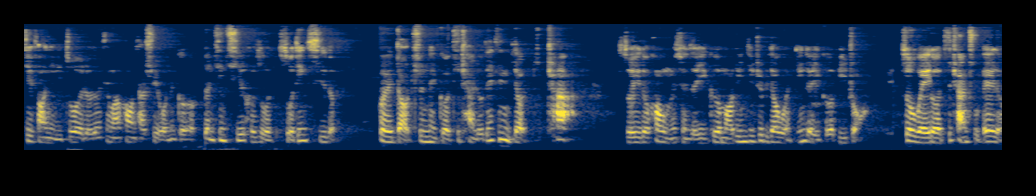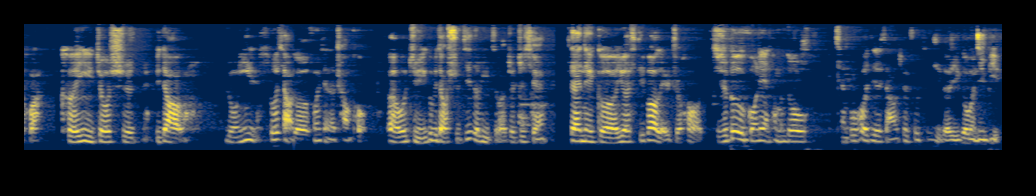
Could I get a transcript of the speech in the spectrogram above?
地方你做流动性挖矿，它是有那个冷静期和锁锁定期的。会导致那个资产流动性比较差，所以的话，我们选择一个锚定机制比较稳定的一个币种，作为一个资产储备的话，可以就是比较容易缩小个风险的敞口。呃，我举一个比较实际的例子吧，就之前在那个 USD 暴雷之后，其实各个公链他们都前仆后继的想要推出自己的一个稳定币，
